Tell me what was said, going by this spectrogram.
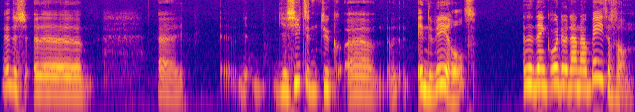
Dus eh, je, ziet het natuurlijk in de wereld. En dan denk ik, worden we daar nou beter van?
